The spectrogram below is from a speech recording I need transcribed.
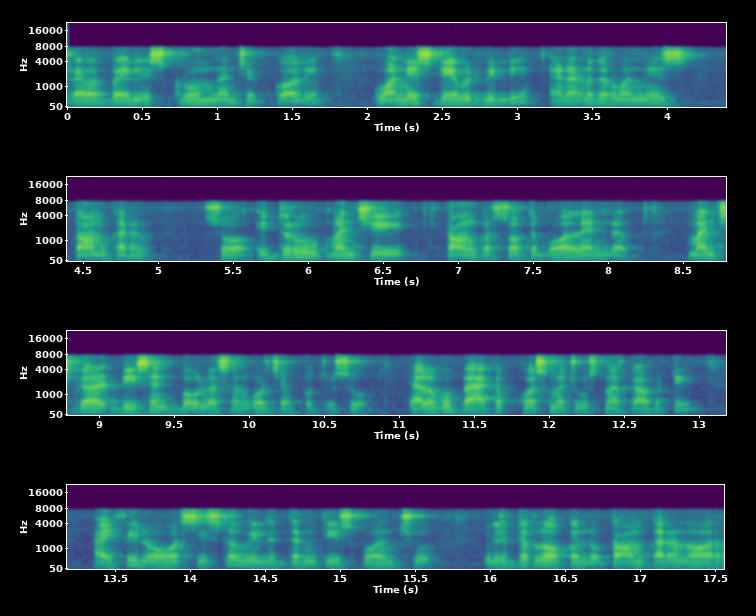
Trevor Bailey స్క్రూమ్డ్ అని చెప్పుకోవాలి. One is David Willey and another one is Tom Curran so ఇద్దరు మంచి tonkers of the ball and మంచిగా డీసెంట్ బౌలర్స్ అని కూడా చెప్పొచ్చు. సో ఎలాగో బ్యాకప్ కోసమే చూస్తున్నారు కాబట్టి ఐ ఫీల్ ఓవర్సీస్లో వీళ్ళిద్దరిని తీసుకోవచ్చు. వీళ్ళిద్దరిలో ఒకళ్ళు టామ్ కరణ్ ఆర్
